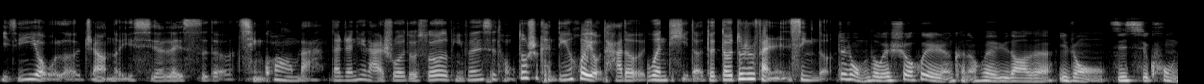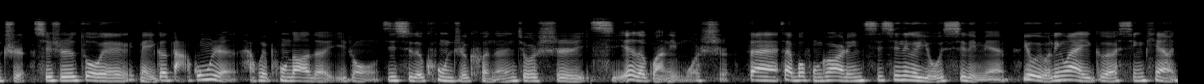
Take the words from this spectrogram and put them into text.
已经有了这样的一些类似的情况吧，但整体来说，就所有的评分。系统都是肯定会有它的问题的，对，都都是反人性的。这是我们作为社会人可能会遇到的一种机器控制。其实作为每一个打工人还会碰到的一种机器的控制，可能就是企业的管理模式。在《赛博朋克2077》那个游戏里面，又有另外一个芯片，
